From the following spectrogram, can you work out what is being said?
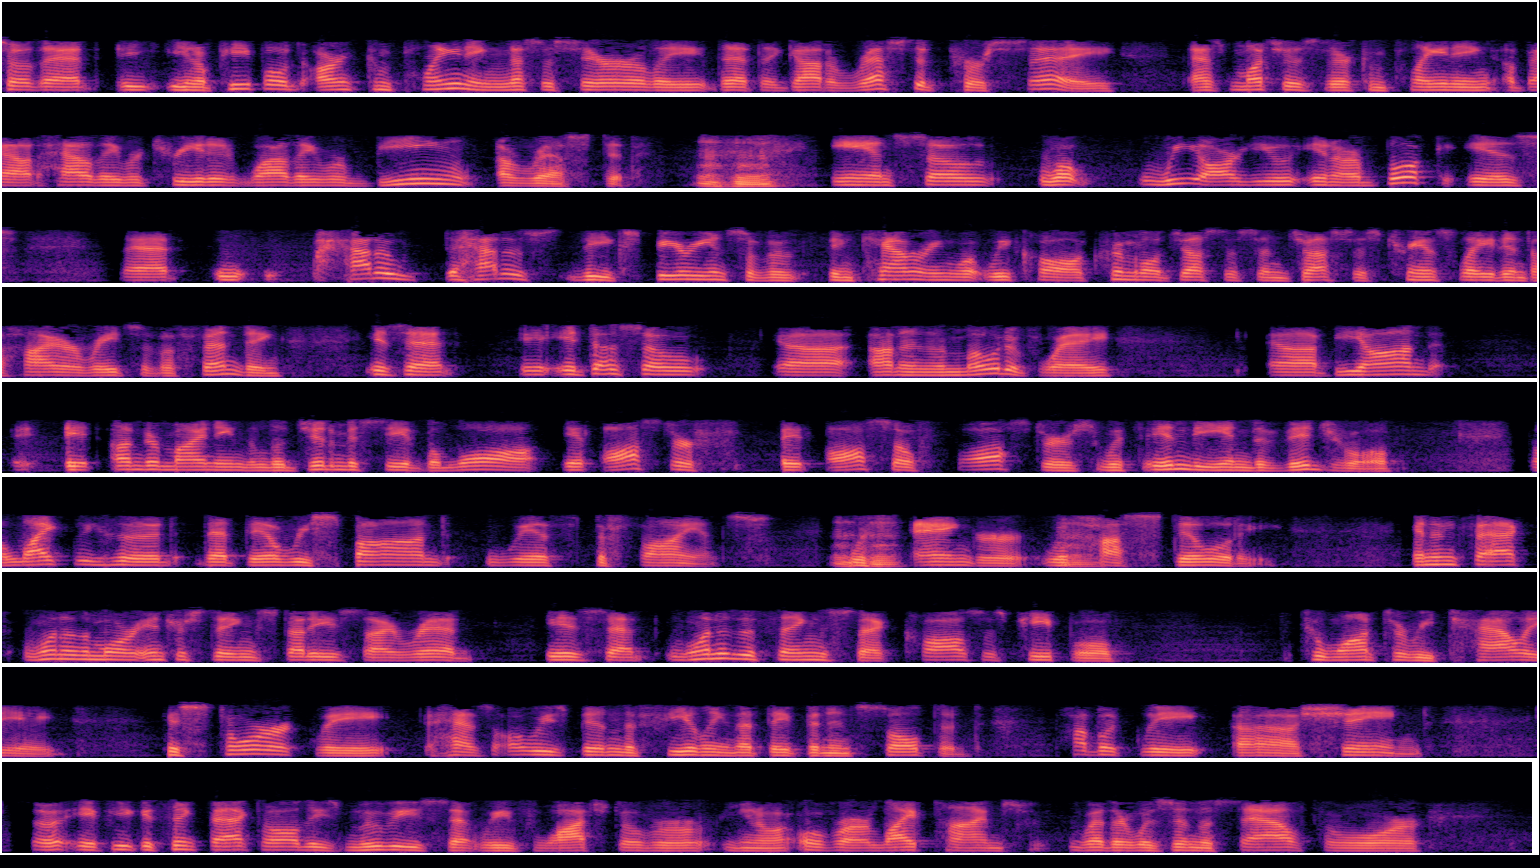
so that you know people aren't complaining necessarily that they got arrested per se as much as they're complaining about how they were treated while they were being arrested. Mm-hmm. And so what we argue in our book is that how do how does the experience of encountering what we call criminal justice and justice translate into higher rates of offending is that it, does so uh, on an emotive way uh, beyond it undermining the legitimacy of the law, it also, it also fosters within the individual the likelihood that they'll respond with defiance, mm-hmm. with anger, with mm-hmm. hostility. And in fact, one of the more interesting studies I read is that one of the things that causes people to want to retaliate historically has always been the feeling that they've been insulted publicly uh, shamed. So if you could think back to all these movies that we've watched over, you know, over our lifetimes, whether it was in the South or,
